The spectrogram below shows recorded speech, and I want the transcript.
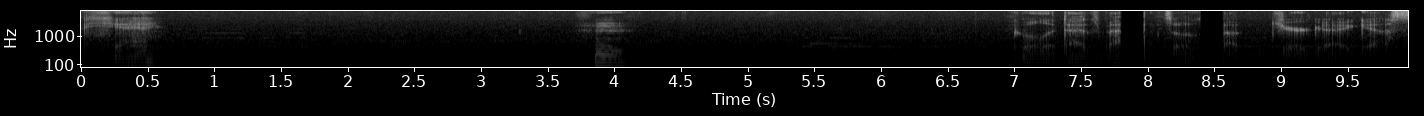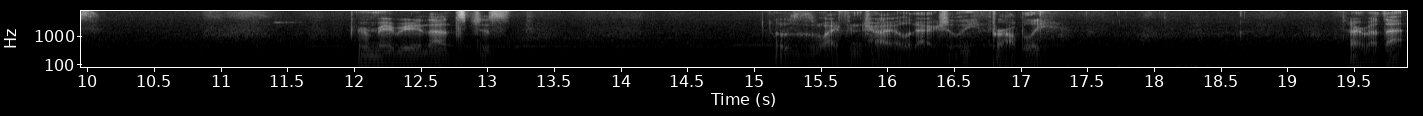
Okay. Hmm. Cool, it dies back. So it's about Jerga, I guess. Or that's just. That was his wife and child, actually. Probably. Sorry about that.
